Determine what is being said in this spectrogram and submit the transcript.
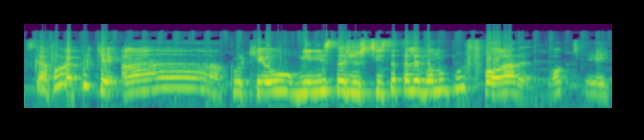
os caras falaram, por quê? Ah, porque o ministro da Justiça tá levando um por fora. Ok.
